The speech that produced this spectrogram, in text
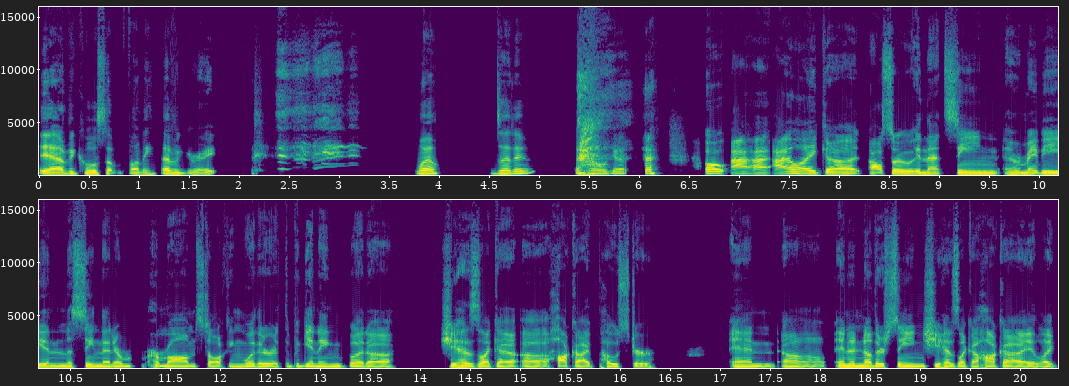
Yeah, that'd be cool. Something funny. That'd be great. well, is that it? That's all we got? Oh, I, I, I like uh, also in that scene, or maybe in the scene that her, her mom's talking with her at the beginning, but uh, she has like a, a Hawkeye poster, and uh, in another scene, she has like a Hawkeye like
